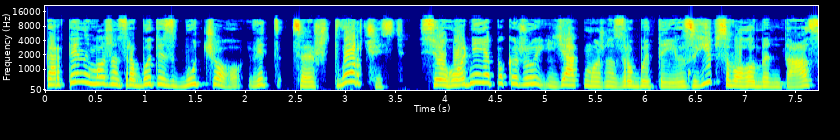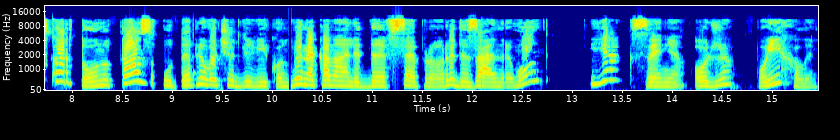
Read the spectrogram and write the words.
Картини можна зробити з будь-чого, від це ж творчість. Сьогодні я покажу, як можна зробити їх з гіпсового бинта, з картону та з утеплювача для вікон. Ви на каналі, де все про редизайн ремонт. Я Ксенія. Отже, поїхали.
